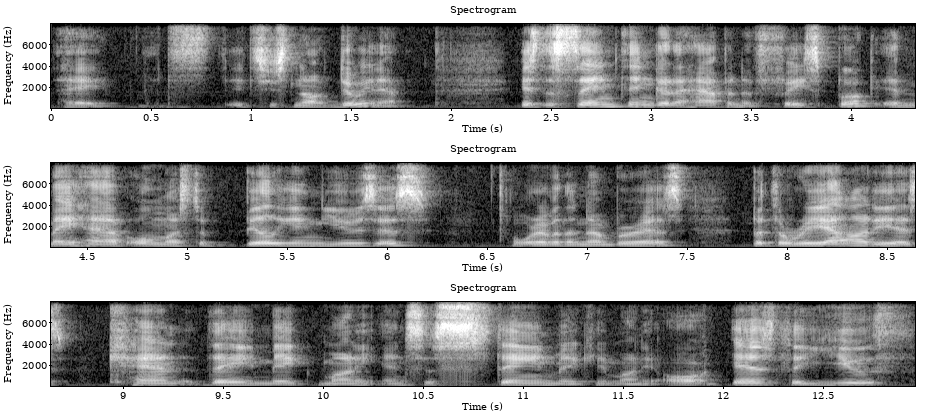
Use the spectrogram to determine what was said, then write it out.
hey, it's it's just not doing it. Is the same thing going to happen to Facebook? It may have almost a billion users, or whatever the number is, But the reality is, can they make money and sustain making money? Or is the youth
